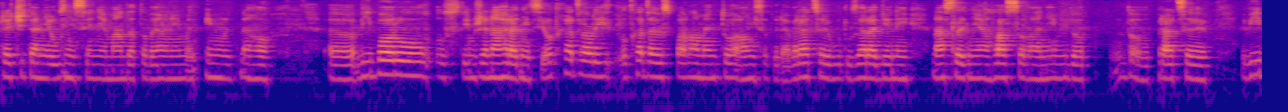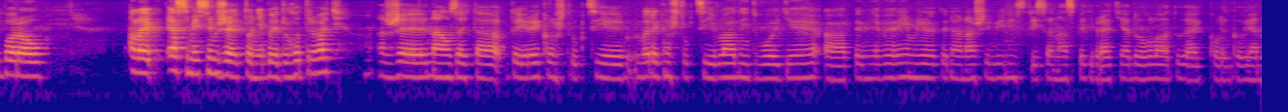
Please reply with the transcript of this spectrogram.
prečítanie uznesenia mandátového imunitného výboru s tým, že náhradníci odchádzali, odchádzajú z parlamentu a oni sa teda vracajú, budú zaradení následne hlasovaním do, do práce výborov. Ale ja si myslím, že to nebude dlho trvať. že naozaj tá, tej rekonštrukcie, rekonštrukcii vlády dôjde a pevne verím, že teda naši ministri sa naspäť vrátia do vládu aj kolegovia,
